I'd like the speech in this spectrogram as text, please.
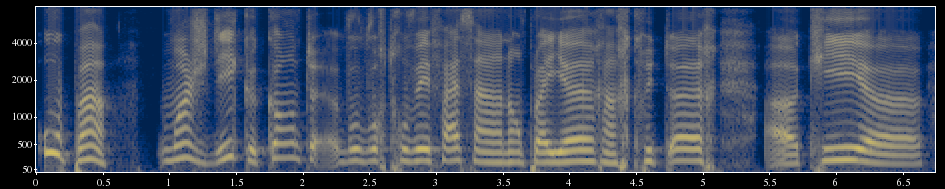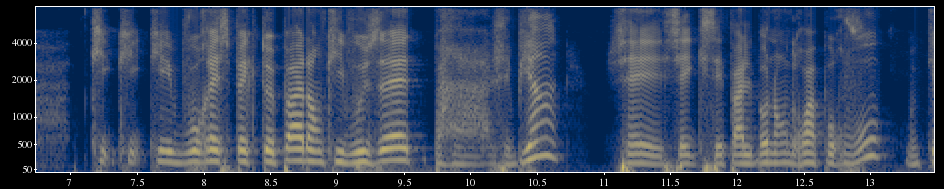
ou pas. Moi, je dis que quand vous vous retrouvez face à un employeur, un recruteur euh, qui, euh, qui, qui, vous respecte pas dans qui vous êtes, bah, j'ai bien, c'est que c'est pas le bon endroit pour vous, ok?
